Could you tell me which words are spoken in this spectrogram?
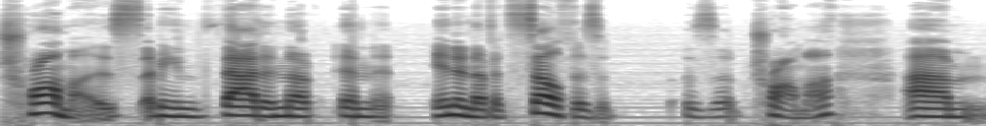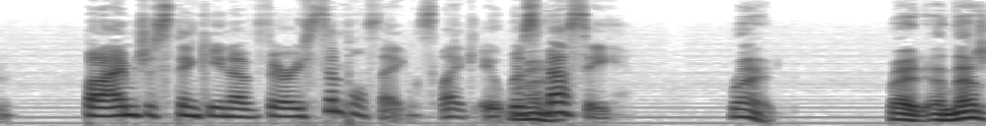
traumas. I mean, that in, in, in and of itself is a, is a trauma. Um, but I'm just thinking of very simple things like it was Right. messy. Right, right, and that's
